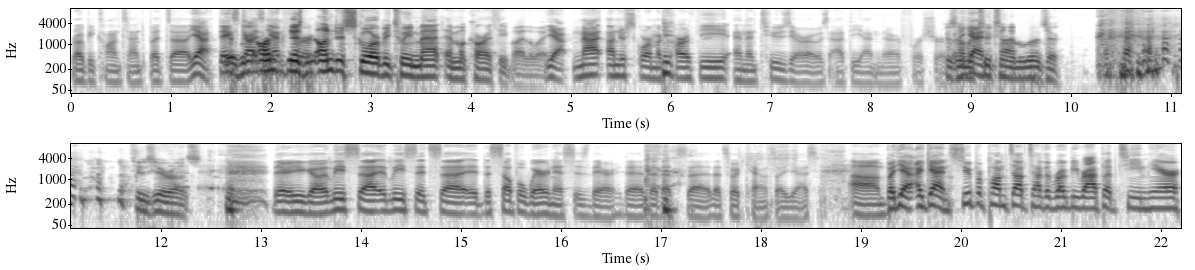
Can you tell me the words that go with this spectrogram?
rugby content. But uh, yeah, thanks There's, an, guys un- again. there's for, an underscore between Matt and McCarthy, by the way. yeah, Matt underscore McCarthy and then two zeros at the end there for sure. Because But I'm again, a two-time loser. Two two zeros. there you go. At least, uh, at least it's uh, the self awareness is there. The, the, that's uh, that's what counts, I guess. Um, but yeah, again, super pumped up to have the rugby wrap up team here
